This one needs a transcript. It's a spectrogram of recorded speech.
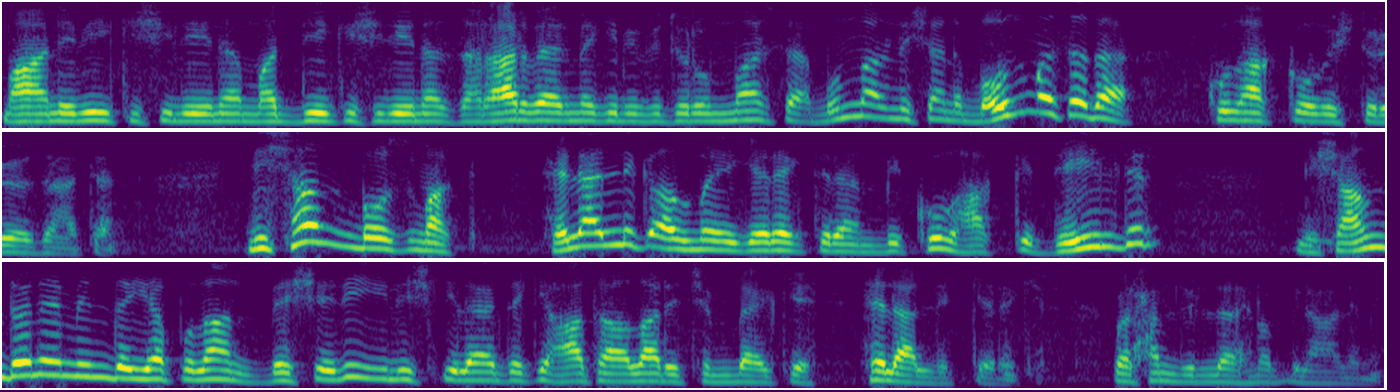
manevi kişiliğine, maddi kişiliğine zarar verme gibi bir durum varsa bunlar nişanı bozmasa da kul hakkı oluşturuyor zaten. Nişan bozmak helallik almayı gerektiren bir kul hakkı değildir. Nişan döneminde yapılan beşeri ilişkilerdeki hatalar için belki helallik gerekir. Velhamdülillahi Rabbil Alemin.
